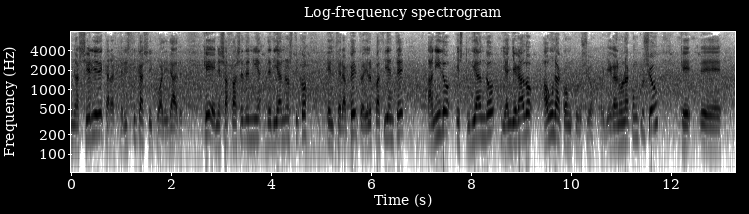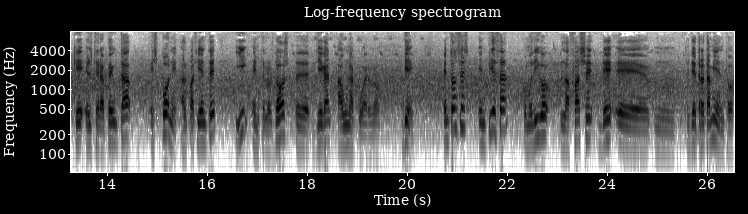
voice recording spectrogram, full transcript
una serie de características y cualidades que en esa fase de, diagnóstico el terapeuta y el paciente han ido estudiando y han llegado a una conclusión, o llegan a una conclusión que, eh, que el terapeuta expone al paciente y entre los dos eh, llegan a un acuerdo. Bien, entonces empieza, como digo, la fase de, eh, de tratamiento.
